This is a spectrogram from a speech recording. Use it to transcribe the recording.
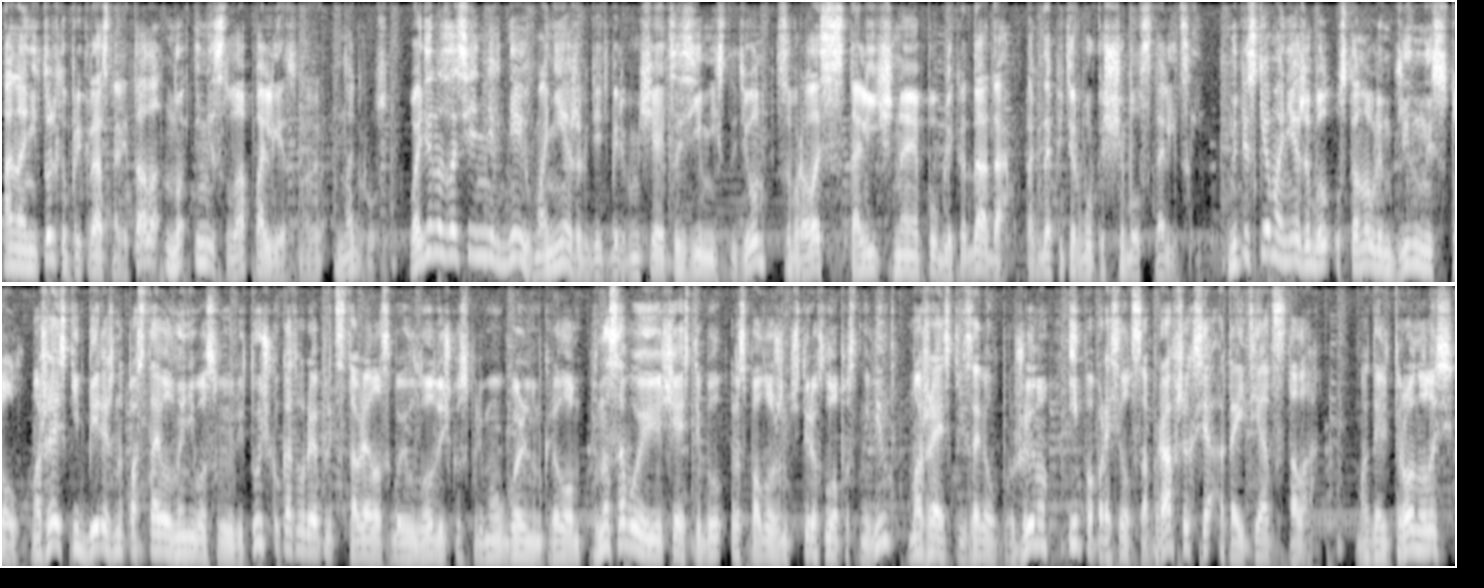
Она не только прекрасно летала, но и несла полезную нагрузку. В один из осенних дней в Манеже, где теперь помещается зимний стадион, собралась столичная публика. Да-да, тогда Петербург еще был столицей. На песке манежа был установлен длинный стол. Можайский бережно поставил на него свою летучку, которая представляла свою лодочку с прямоугольным крылом. В носовой ее части был расположен четырехлопастный винт. Можайский завел пружину и попросил собравшихся отойти от стола. Модель тронулась,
